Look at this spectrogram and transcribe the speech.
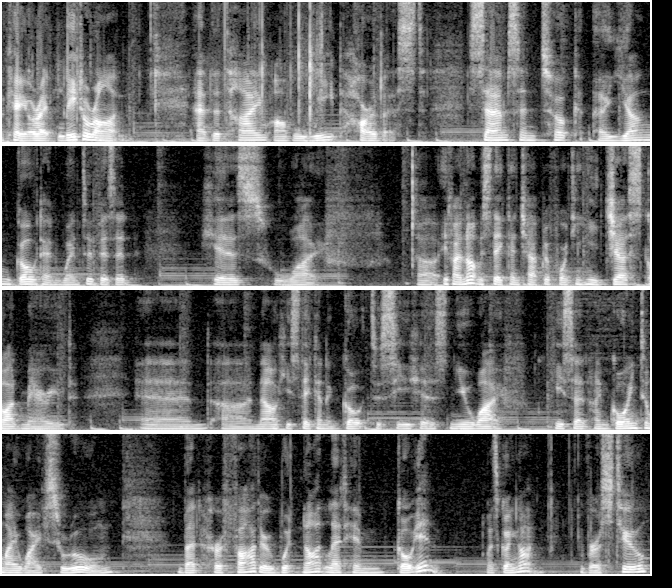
Okay, all right. Later on, at the time of wheat harvest, Samson took a young goat and went to visit his wife. Uh, if I'm not mistaken, chapter 14, he just got married. And uh, now he's taken a goat to see his new wife. He said, I'm going to my wife's room, but her father would not let him go in. What's going on? Verse 2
